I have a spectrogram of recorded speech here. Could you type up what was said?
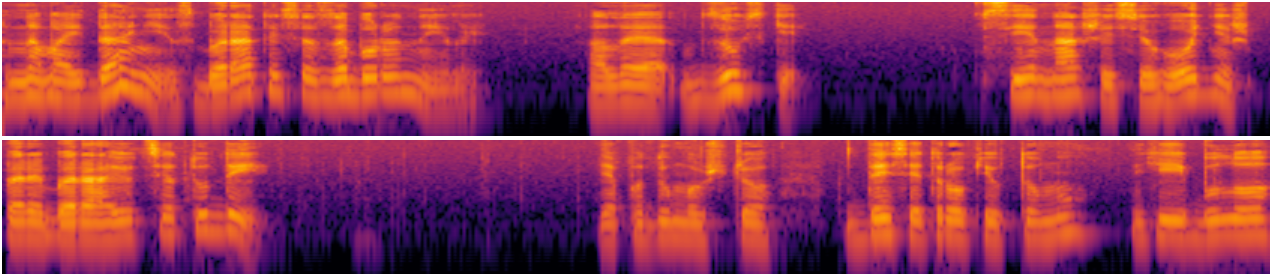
На Майдані збиратися заборонили, але дзузьки, всі наші сьогодні ж перебираються туди. Я подумав, що 10 років тому їй було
